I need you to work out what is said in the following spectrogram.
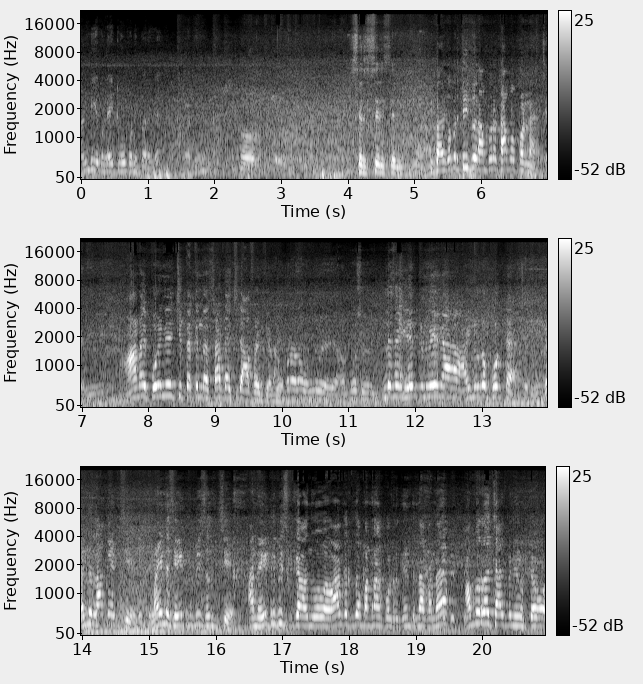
வண்டி இப்போ லைட் மூவ் பண்ணி பாருங்க. ஓ. சரி சரி சரி. இப்போ அதுக்கப்புறம் திருப்பி ஒரு ஐம்பது ரூபா டாப் அப் பண்ணேன். சரி. ஆனால் போயின்னு வச்சு டக்குன்னு ஸ்டார்ட் ஆச்சு ஆஃப் ஆயிடுச்சு அப்படியே. ஒன்று ஆல்மோஸ்ட் இல்லை சார் ஏற்கனவே நான் ஐநூறுரூவா போட்டேன். கன்று லாக் ஆயிடுச்சு. மைனஸ் எயிட் ருபீஸ் வந்துச்சு அந்த எயிட் ருபீஸ்க்கு அந்த வாங்குறது தான் பண்ணுறாங்க போல் இருக்குன்ட்டு என்ன பண்ணேன் ஐம்பது ரூபா சார்ஜ் பண்ணி விட்டோம்.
